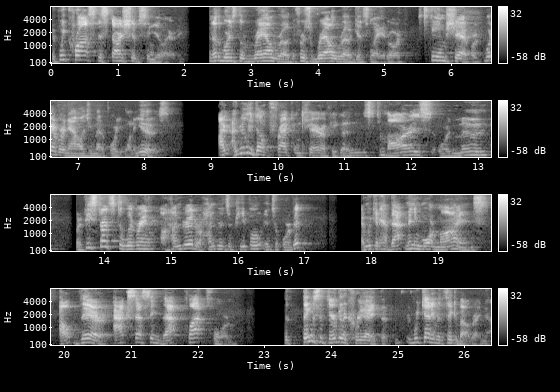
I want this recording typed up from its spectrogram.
If we cross the Starship Singularity, in other words, the railroad, the first railroad gets laid, or steamship, or whatever analogy, metaphor you want to use, I, I really don't fracking care if he goes to Mars or the moon. But if he starts delivering a hundred or hundreds of people into orbit, and we can have that many more minds out there accessing that platform, the things that they're going to create that we can't even think about right now.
